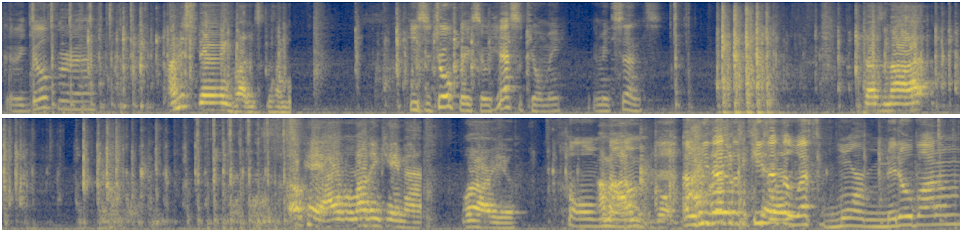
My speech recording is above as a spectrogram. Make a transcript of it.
gonna go for it. I'm just spamming buttons because I'm. He's a troll face, so he has to kill me. It makes sense. Does not. Okay, I have 11k man. Where are you? Oh I'm- no, I'm I'm, oh, I'm he's at the he's at the left more middle bottom.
